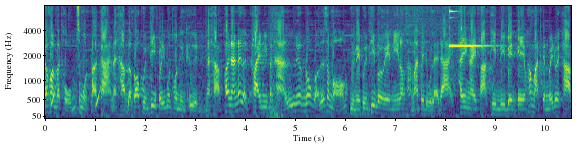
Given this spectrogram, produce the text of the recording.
นครปฐมสมุทรปราการนะครับ แล้วก็พื้นที่ปริมณฑลอื่นๆนะครับ เพราะฉะนั้นถ้าเกิดใครมีปัญหาเรื่องโรคหลอดเลือดสมอง อยู่ในพื้นที่บริเวณนี้เราสามารถไปดูแลได้ ถ้ายังไงฝากทีมรีเบนเกายภาพบำบัดกันไว้ด้วยครับ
